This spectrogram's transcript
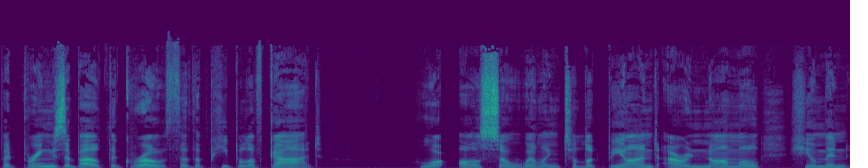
but brings about the growth of the people of God who are also willing to look beyond our normal human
